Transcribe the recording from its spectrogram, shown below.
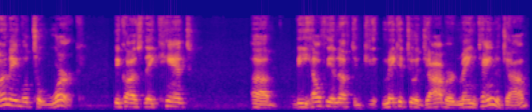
unable to work because they can't uh, be healthy enough to get, make it to a job or maintain a job,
